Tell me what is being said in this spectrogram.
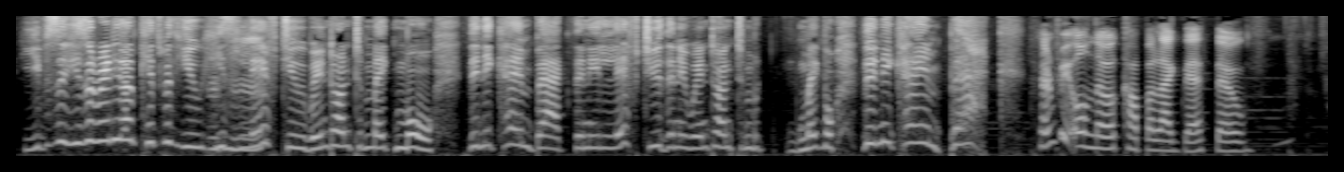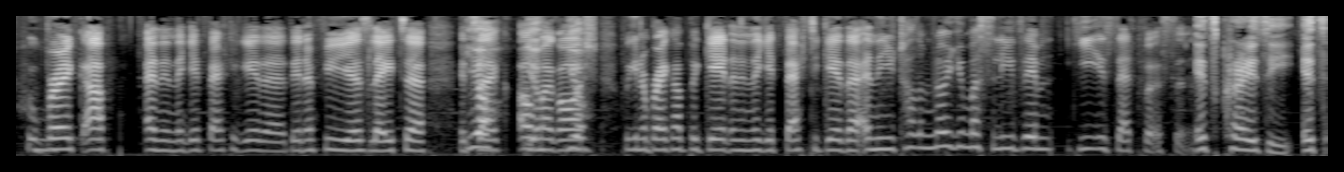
he's, he's already got kids with you. He's Mm-hmm. left you, He went on to make more. Then he came back. Then he left you. Then he went on to m- make more. Then he came back. Don't we all know a couple like that, though, who break up and then they get back together? Then a few years later, it's Yeah, like, oh yeah, my gosh, yeah. we're going to break up again. And then they get back together. And then you tell them, no, you must leave them. He is that person. It's crazy. It's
